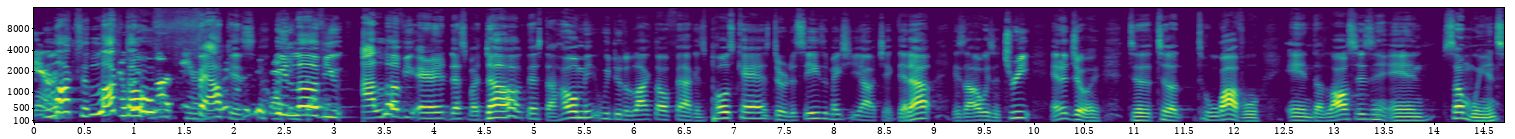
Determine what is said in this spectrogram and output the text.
Locked, locked on Falcons. We love you. I love you, Aaron. That's my dog. That's the homie. We do the Locked On Falcons postcast during the season. Make sure y'all check that out. It's always a treat and a joy to to to waffle in the losses and, and some wins,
